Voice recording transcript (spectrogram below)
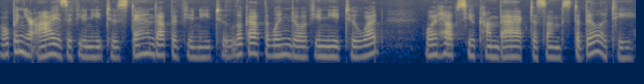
Open your eyes if you need to, stand up if you need to, look out the window if you need to. What, what helps you come back to some stability?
